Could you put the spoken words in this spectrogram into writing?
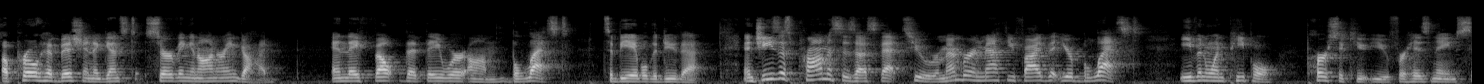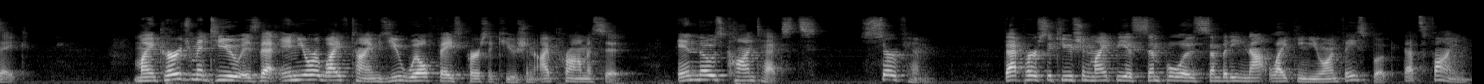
a prohibition against serving and honoring God. And they felt that they were um, blessed to be able to do that. And Jesus promises us that too. Remember in Matthew 5 that you're blessed even when people persecute you for his name's sake. My encouragement to you is that in your lifetimes you will face persecution. I promise it in those contexts, serve him. That persecution might be as simple as somebody not liking you on Facebook. That's fine.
